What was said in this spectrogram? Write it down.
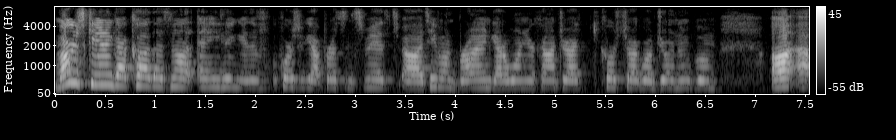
Marcus Cannon got cut. That's not anything. And, of course, we got Preston Smith. Uh, Taven Bryan got a one-year contract. Of course, talk about Joe Newcomb. Uh, uh,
